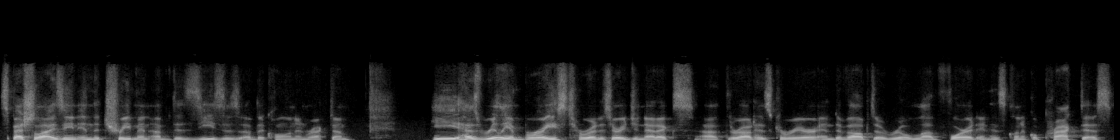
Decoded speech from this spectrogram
specializing in the treatment of diseases of the colon and rectum. He has really embraced hereditary genetics uh, throughout his career and developed a real love for it in his clinical practice.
